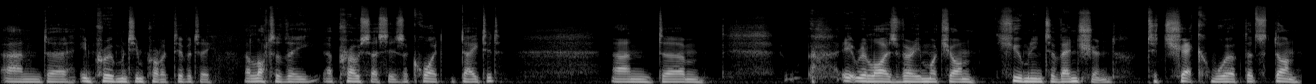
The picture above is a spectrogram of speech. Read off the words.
and uh, improvement in productivity. A lot of the processes are quite dated, and um, it relies very much on human intervention to check work that's done.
